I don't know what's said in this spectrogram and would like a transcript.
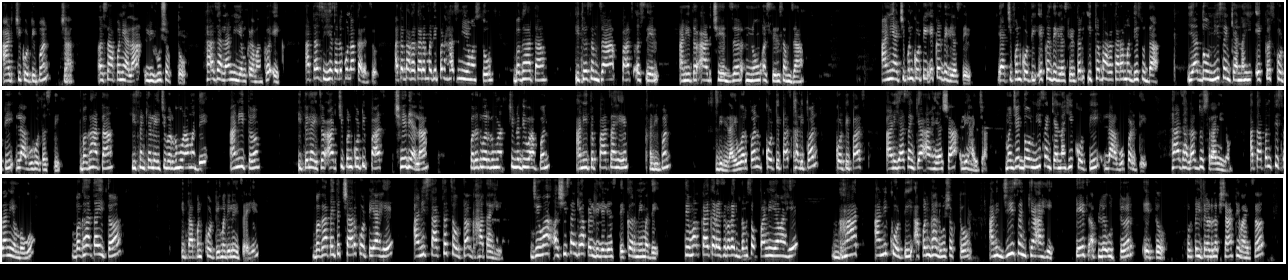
आठची कोटी पण चार. असं आपण याला लिहू शकतो. हा झाला नियम क्रमांक एक. आता हे झालं गुणाकाराचं. आता भागाकारामध्ये पण हाच नियम असतो. बघा आता इथं समजा पाच असेल आणि इथं आठ छेद जर नऊ असेल समजा आणि याची पण कोटी एकच दिली असेल याची पण कोटी एकच दिली असेल तर इथं भागाकारामध्ये सुद्धा या दोन्ही संख्यांनाही एकच कोटी लागू होत असते. बघा आता ही संख्या लिहायची वर्गमुळामध्ये आणि इथं इथं लिहायचं आठची पण कोटी पाच छेद याला. परत वर्गमुळाचं चिन्ह देऊ आपण. आणि इथं पाच आहे खाली पण दिलेला आहे. वर पण कोटी पाच खाली पण कोटी पाच. आणि ह्या संख्या आहे अशा लिहायच्या. म्हणजे दोन्ही संख्यांना ही कोटी लागू पडते. हा झाला दुसरा नियम. आता आपण तिसरा नियम बघू. बघा आता इथं इथं आपण कोटीमध्ये लिहायचं आहे. बघा आता इथं चार कोटी आहे आणि सातचा चौथा घात आहे. जेव्हा अशी संख्या आपल्याला दिलेली असते करणीमध्ये तेव्हा काय करायचं बघा एकदम सोपा नियम आहे. घात आणि कोटी आपण घालवू शकतो आणि जी संख्या आहे तेच आपलं उत्तर येतं. फक्त इथं लक्षात ठेवायचं.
